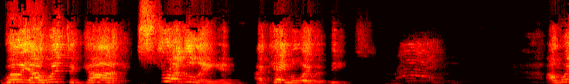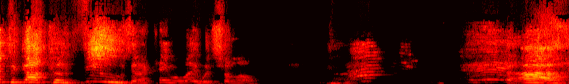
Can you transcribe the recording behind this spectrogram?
Willie, I went to God struggling and I came away with peace. I went to God confused and I came away with shalom. Ah,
